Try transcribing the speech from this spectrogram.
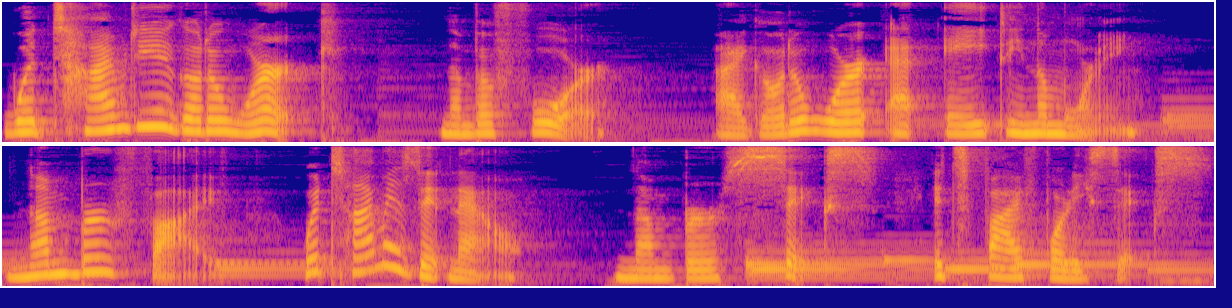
What time do you go to work? Number four, I go to work at 8 in the morning. Number 5. What time is it now? Number 6. It's 5:46.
